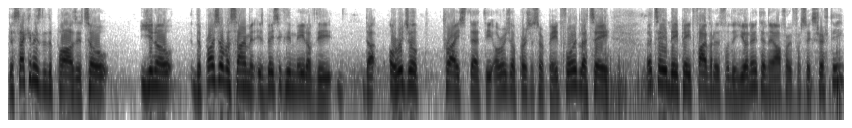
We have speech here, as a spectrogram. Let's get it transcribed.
The second is the deposit. So you know the price of assignment is basically made of the the original price that the original purchaser paid for it. Let's say, let's say they paid 500 for the unit and they offer it for 650.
